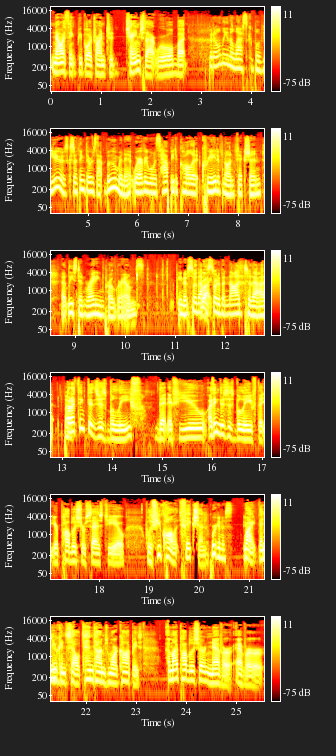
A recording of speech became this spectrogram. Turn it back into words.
now I think people are trying to change that rule, but But only in the last couple of years, because I think there was that boom in it where everyone was happy to call it creative nonfiction, at least in writing programs. You know, so that was sort of a nod to that. But, but I think there's this belief that if you, I think there's this belief that your publisher says to you, well, if you call it fiction, we're going to. Right, then you can sell ten times more copies. And my publisher never ever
